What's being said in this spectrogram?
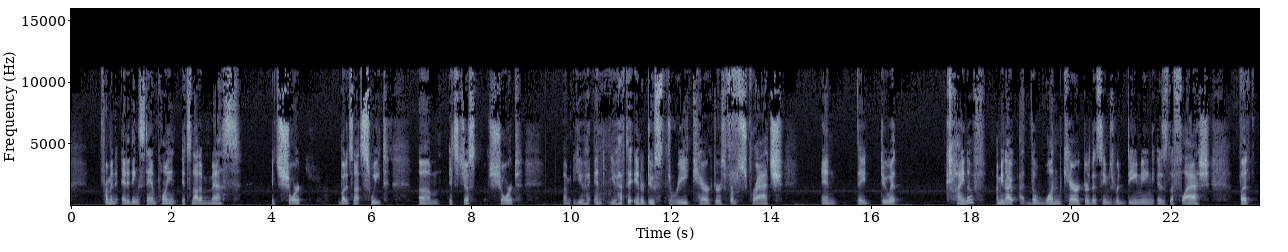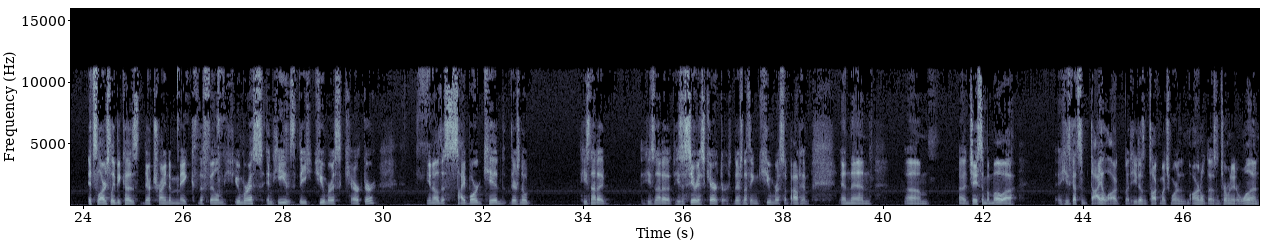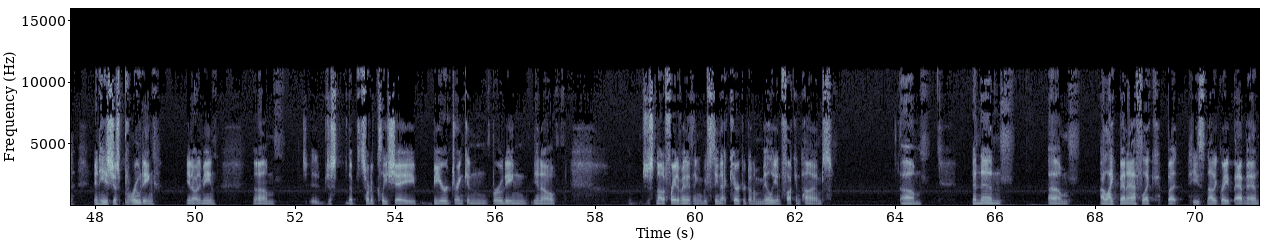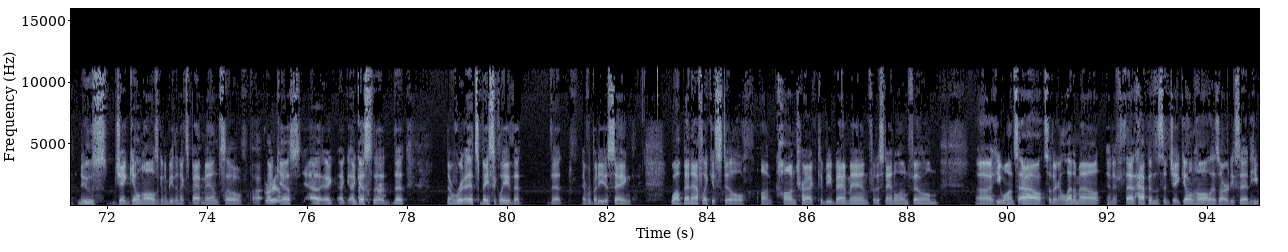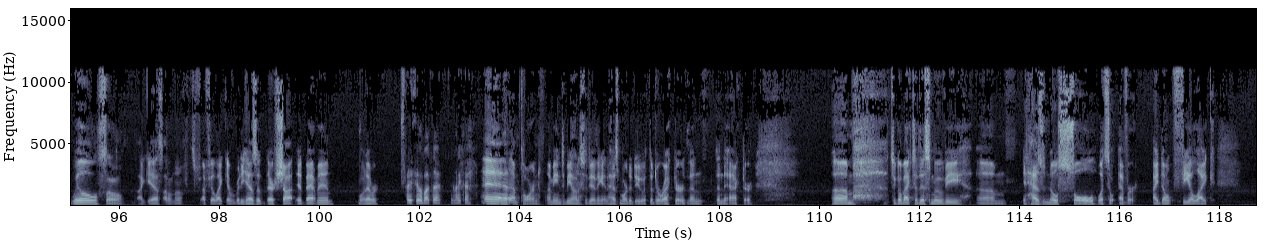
from an editing standpoint, it's not a mess. It's short, but it's not sweet. Um, it's just short. Um, you and you have to introduce three characters from scratch, and they do it kind of. I mean, I, I the one character that seems redeeming is the Flash, but it's largely because they're trying to make the film humorous, and he's the humorous character. You know, the cyborg kid. There's no. He's not a. He's not a. He's a serious character. There's nothing humorous about him. And then, um, uh, Jason Momoa. He's got some dialogue, but he doesn't talk much more than Arnold does in Terminator One, and he's just brooding. You know what I mean? Um, just the sort of cliche beer drinking, brooding, you know, just not afraid of anything. We've seen that character done a million fucking times. Um, and then, um, I like Ben Affleck, but he's not a great Batman. News: Jake Gyllenhaal is going to be the next Batman, so uh, I guess, yeah, I, I, I guess the the the it's basically that that everybody is saying while Ben Affleck is still on contract to be Batman for the standalone film, uh, he wants out, so they're going to let him out. And if that happens, then Jake Gyllenhaal has already said he will. So I guess I don't know. I feel like everybody has a, their shot at Batman. Whatever. How do you feel about that? You like that? Eh, I'm torn. I mean, to be honest with you, I think it has more to do with the director than than the actor. Um, to go back to this movie, um, it has no soul whatsoever. I don't feel like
